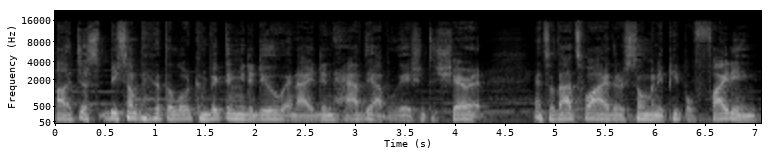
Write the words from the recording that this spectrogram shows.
uh, just be something that the Lord convicted me to do, and I didn't have the obligation to share it. And so that's why there's so many people fighting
